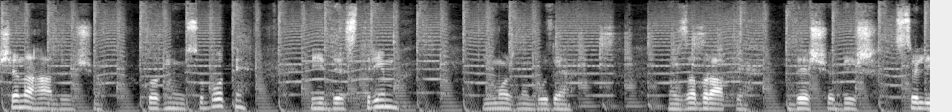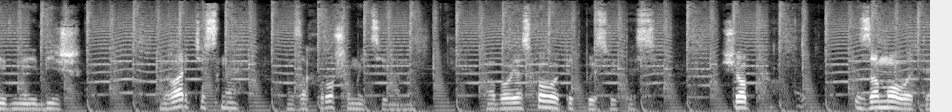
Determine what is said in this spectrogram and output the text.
Ще нагадую, що кожної суботи йде стрім і можна буде забрати дещо більш солідне і більш вартісне за хорошими цінами. Обов'язково підписуйтесь, щоб замовити.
